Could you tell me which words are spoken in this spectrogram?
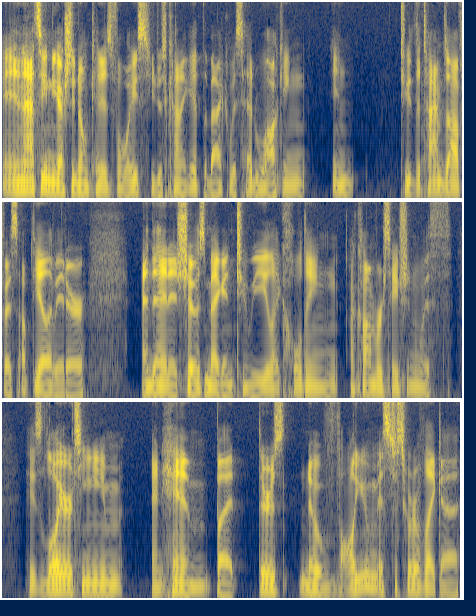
In that scene, you actually don't get his voice. You just kind of get the back of his head walking into the Times office up the elevator, and then it shows Megan Twohey like holding a conversation with his lawyer team and him, but there's no volume. It's just sort of like a,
